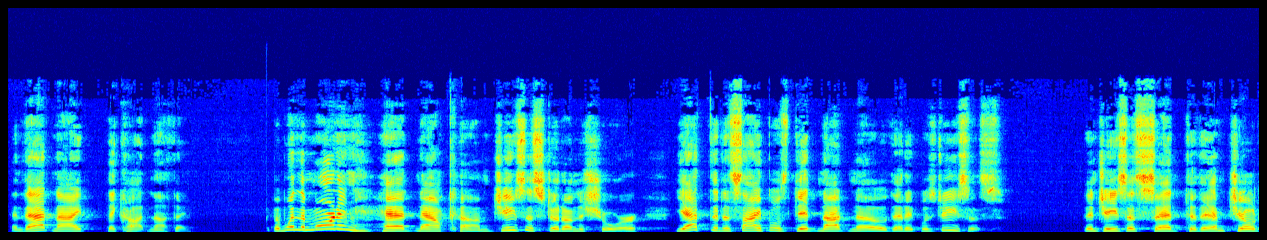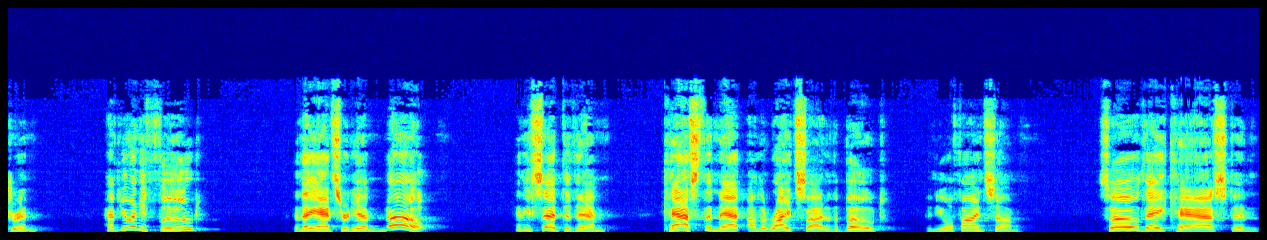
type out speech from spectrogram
and that night they caught nothing. But when the morning had now come, Jesus stood on the shore, yet the disciples did not know that it was Jesus. Then Jesus said to them, Children, have you any food? And they answered him, No. And he said to them, Cast the net on the right side of the boat, and you will find some. So they cast, and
